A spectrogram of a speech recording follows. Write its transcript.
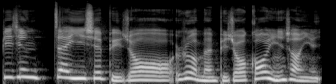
毕竟在一些比较热门、比较高影响研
